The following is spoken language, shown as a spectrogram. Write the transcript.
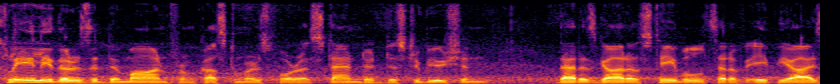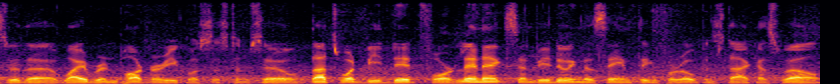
clearly there is a demand from customers for a standard distribution that has got a stable set of APIs with a vibrant partner ecosystem. So that's what we did for Linux, and we're doing the same thing for OpenStack as well.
